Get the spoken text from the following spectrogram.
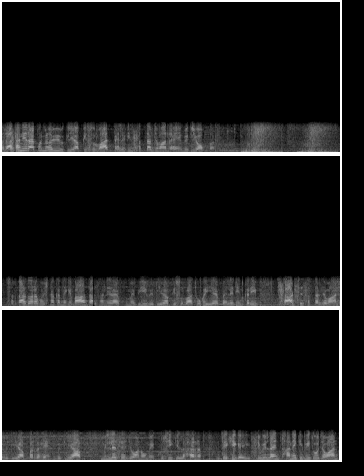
राजधानी रायपुर में हुई वीकली ऑफ़ की शुरुआत। पहले दिन सत्तर जवान रहे वीकली ऑफ़ पर। सरकार द्वारा घोषणा करने के बाद राजधानी रायपुर में भी वीकली ऑफ़ की शुरुआत हो गई है। पहले दिन करीब 60 से 70 जवान वीकली ऑफ़ पर रहे। वीकली ऑफ़ मिलने से जवानों में खुशी की लहर देखी गई। सिविल लाइन थाने के भी दो जवान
